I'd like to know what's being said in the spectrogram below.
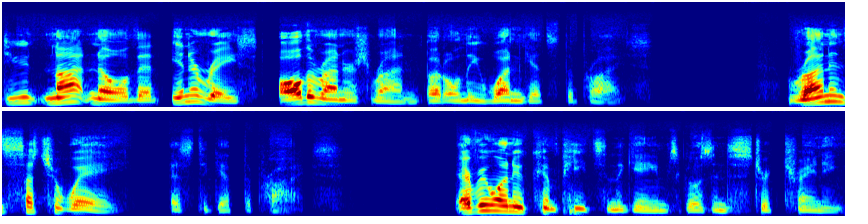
do you not know that in a race all the runners run, but only one gets the prize? Run in such a way as to get the prize. Everyone who competes in the games goes into strict training.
